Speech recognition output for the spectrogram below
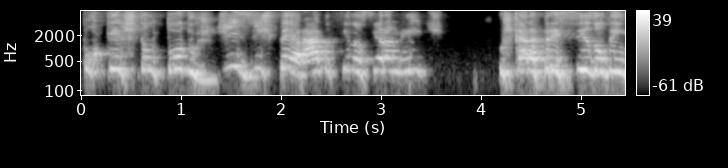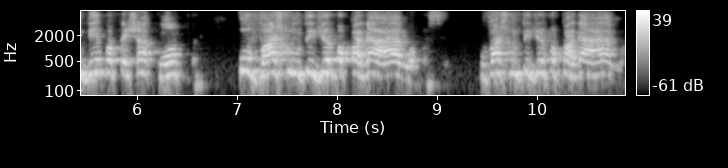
porque estão todos desesperados financeiramente. Os caras precisam vender para fechar a conta. O Vasco não tem dinheiro para pagar água, parceiro. O Vasco não tem dinheiro para pagar água.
